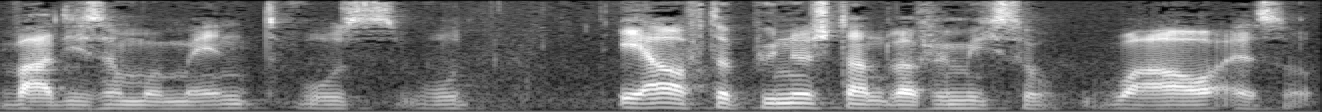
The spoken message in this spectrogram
war dieser Moment, wo er auf der Bühne stand, war für mich so, wow, also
